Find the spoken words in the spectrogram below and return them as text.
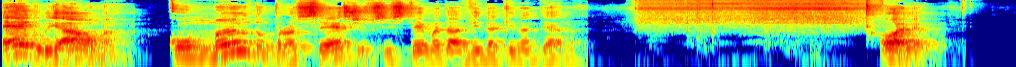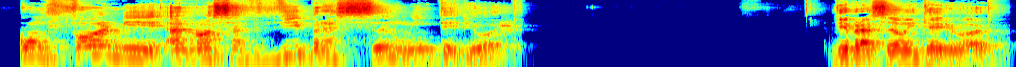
Ego e alma comandam o processo e o sistema da vida aqui na Terra. Olha, conforme a nossa vibração interior. Vibração interior,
